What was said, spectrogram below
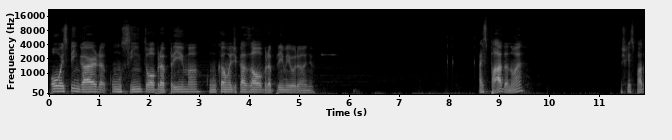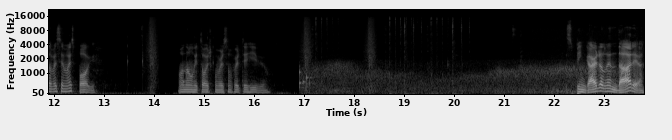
Ou a espingarda com um cinto, obra-prima, com cama de casal, obra-prima e urânio. A espada, não é? Acho que a espada vai ser mais POG. Oh, não, o ritual de conversão foi terrível. Espingarda lendária?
